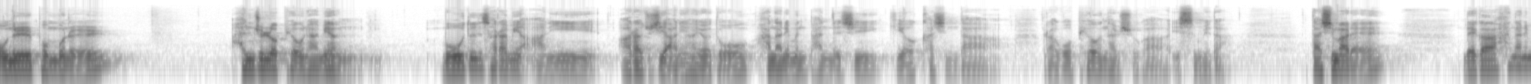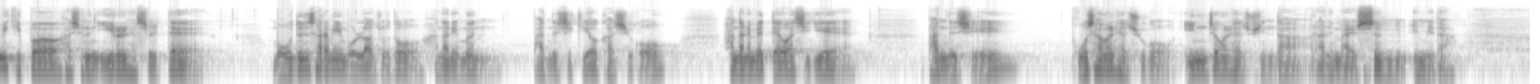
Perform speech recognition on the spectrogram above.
오늘 본문을 한 줄로 표현하면 모든 사람이 아니 알아주지 아니하여도 하나님은 반드시 기억하신다라고 표현할 수가 있습니다. 다시 말해 내가 하나님이 기뻐하시는 일을 했을 때 모든 사람이 몰라줘도 하나님은 반드시 기억하시고 하나님의 때와 시기에 반드시 보상을 해주고 인정을 해주신다라는 말씀입니다.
